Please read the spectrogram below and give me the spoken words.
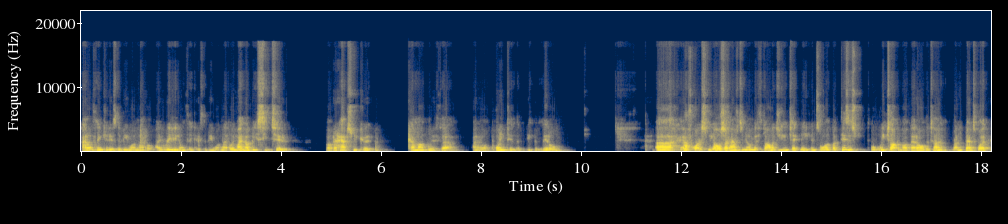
I don't think it is the B1 level. I really don't think it is the B1 level. It might not be C2, but perhaps we could come up with, uh, I don't know, a point in the, in the middle. Uh, and of course, we also have to know methodology and technique and so on, but this is, we talk about that all the time, right? That's what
